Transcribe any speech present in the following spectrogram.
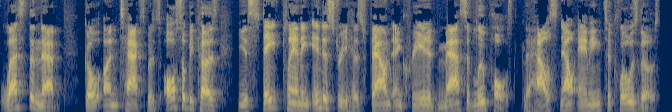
less than that go untaxed. But it's also because the estate planning industry has found and created massive loopholes. The House now aiming to close those.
